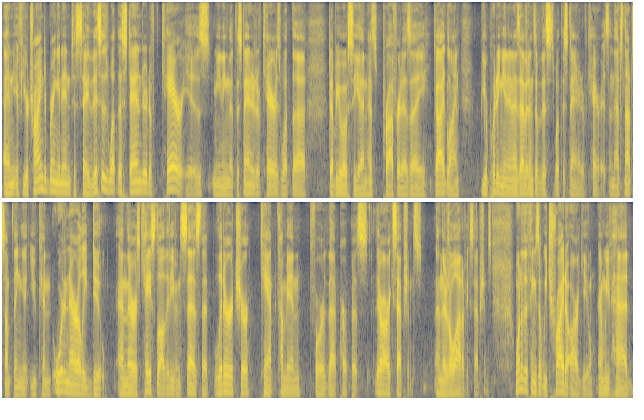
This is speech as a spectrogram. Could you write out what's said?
And if you're trying to bring it in to say this is what the standard of care is, meaning that the standard of care is what the WOCN has proffered as a guideline, you're putting it in as evidence of this is what the standard of care is. And that's not something that you can ordinarily do. And there is case law that even says that literature can't come in for that purpose. There are exceptions, and there's a lot of exceptions. One of the things that we try to argue, and we've had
